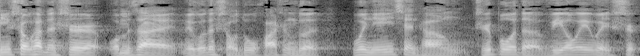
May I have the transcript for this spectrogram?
您收看的是我们在美国的首都华盛顿为您现场直播的 VOA 卫视。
